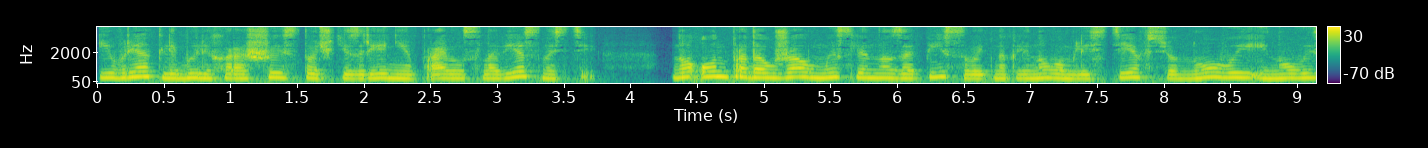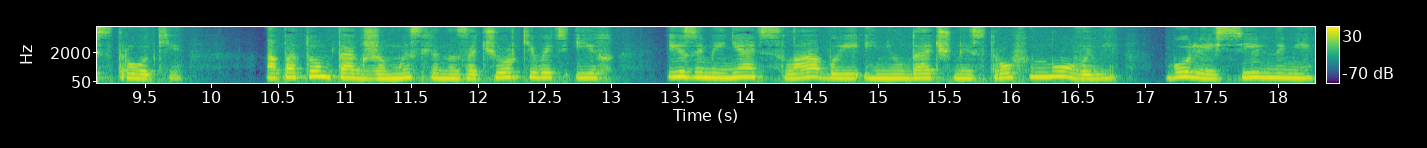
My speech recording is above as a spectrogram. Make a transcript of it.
и вряд ли были хороши с точки зрения правил словесности, но он продолжал мысленно записывать на кленовом листе все новые и новые строки, а потом также мысленно зачеркивать их – и заменять слабые и неудачные строфы новыми, более сильными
